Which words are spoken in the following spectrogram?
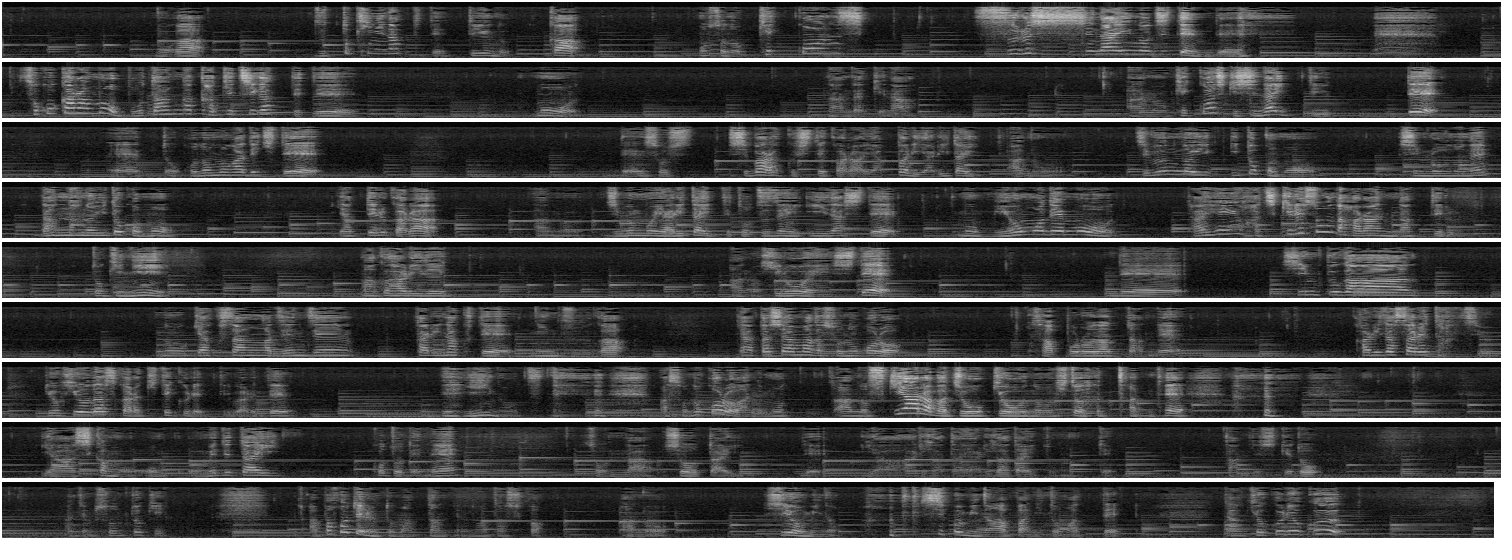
のがずっと気になっててっていうのがもうその結婚するしないの時点で そこからもうボタンが掛け違っててもうなんだっけなあの結婚式しないって言ってえー、っと子供ができてでそししばらくしてからやっぱりやりたいあの自分のいとこも新郎のね旦那のいとこもやってるからあの自分もやりたいって突然言い出してもう身重でもう大変よはち切れそうな腹になってる時に幕張であの披露宴してで新婦側のお客さんが全然足りなくて人数が。で私はまだその頃札幌だったんで借り出されたんですよ。旅費を出すから来てくれって言われて「えいいの?」っつって。まあその頃はねもうあの好きあらば状況の人だったんで。いやしかもおめでたいことでねそんな招待でいやありがたいありがたいと思ってたんですけどあでもその時アパホテルに泊まったんだよな確か。あの塩見の 塩見のアパに泊まって。だから極力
